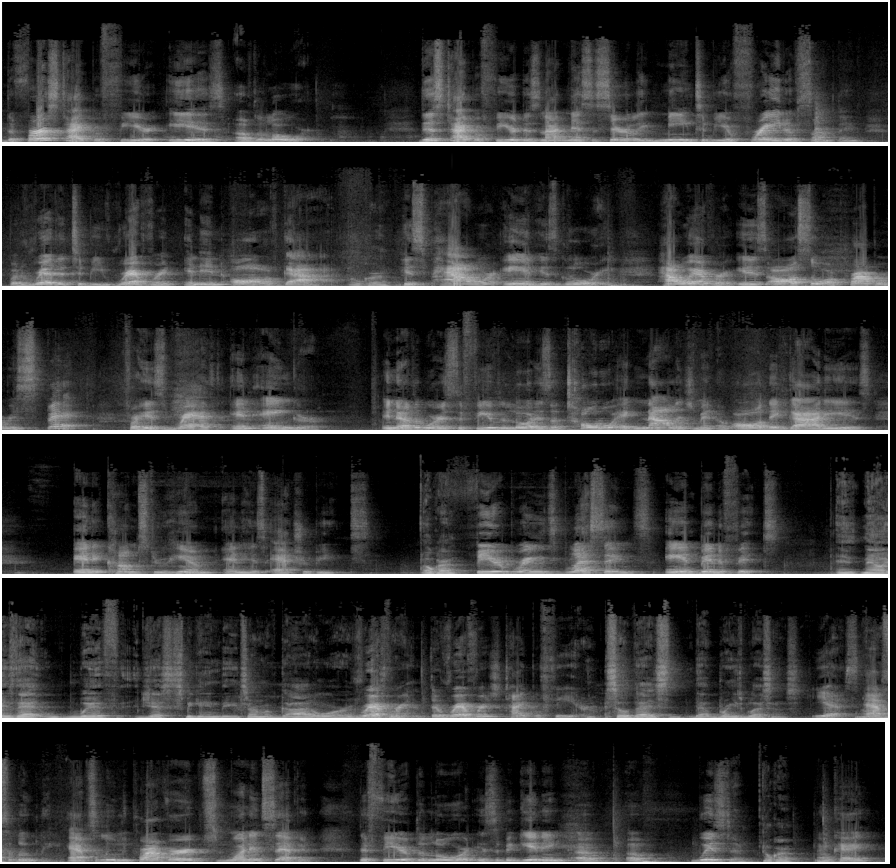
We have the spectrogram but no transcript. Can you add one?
The first type of fear is of the Lord. This type of fear does not necessarily mean to be afraid of something, but rather to be reverent and in awe of God, Okay. His power, and His glory. However, it is also a proper respect for His wrath and anger. In other words, the fear of the Lord is a total acknowledgement of all that God is, and it comes through Him and His attributes. Okay. Fear brings blessings and benefits. And now, is that with just speaking in the term of God or Reverence, the reverence type of fear. So that's that brings blessings. Yes, absolutely. Absolutely. Proverbs 1 and 7. The fear of the Lord is the beginning of, of wisdom. Okay. Okay.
